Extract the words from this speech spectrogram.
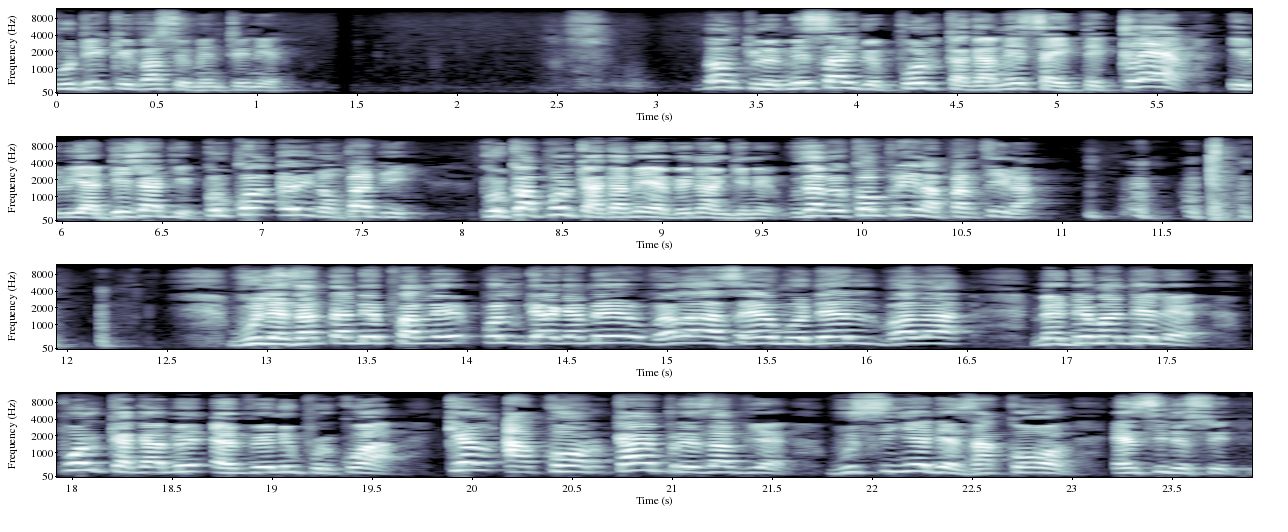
pour dire qu'il va se maintenir. Donc le message de Paul Kagame, ça a été clair. Il lui a déjà dit. Pourquoi eux, ils n'ont pas dit? Pourquoi Paul Kagame est venu en Guinée? Vous avez compris la partie là Vous les entendez parler? Paul Kagame, voilà, c'est un modèle, voilà. Mais demandez-les, Paul Kagame est venu pourquoi Quel accord Quand un président vient, vous signez des accords, ainsi de suite.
